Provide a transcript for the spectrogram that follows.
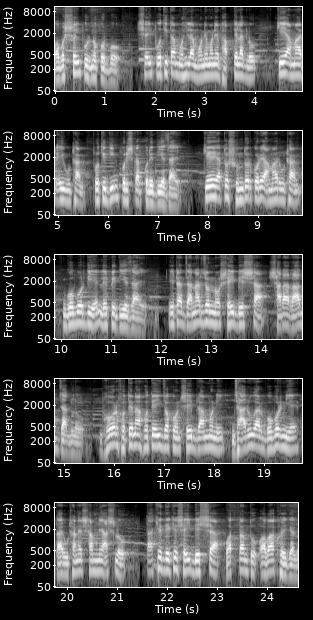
অবশ্যই পূর্ণ করব। সেই পতিতা মহিলা মনে মনে ভাবতে লাগল, কে আমার এই উঠান প্রতিদিন পরিষ্কার করে দিয়ে যায়? কে এত সুন্দর করে আমার উঠান গোবর দিয়ে লেপে দিয়ে যায়। এটা জানার জন্য সেই বেশ্যা সারা রাত জাগলো। ভোর হতে না হতেই যখন সেই ব্রাহ্মণী ঝাড়ু আর গোবর নিয়ে তার উঠানের সামনে আসলো, তাকে দেখে সেই বেশ্যা অত্যন্ত অবাক হয়ে গেল।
